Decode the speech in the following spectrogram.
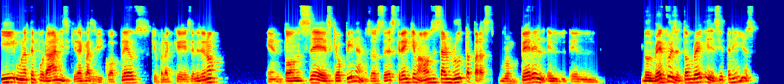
y una temporada ni siquiera clasificó a playoffs, que fue la que se lesionó. Entonces, ¿qué opinan? O sea, ¿ustedes creen que Mahomes está en ruta para romper el, el, el, los récords de Tom Brady de siete anillos?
